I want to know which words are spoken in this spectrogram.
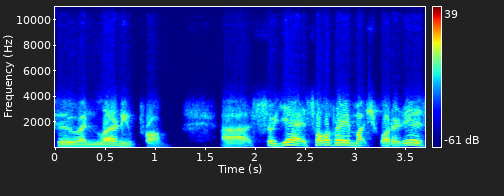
to and learning from. Uh, so yeah, it's all very much what it is.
